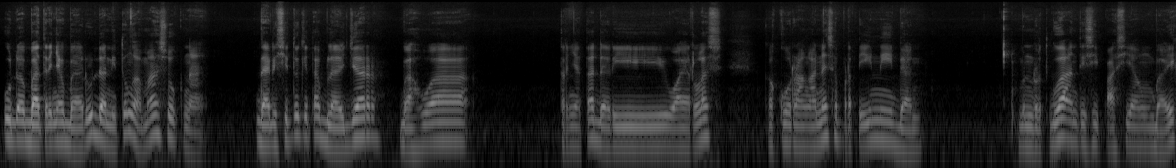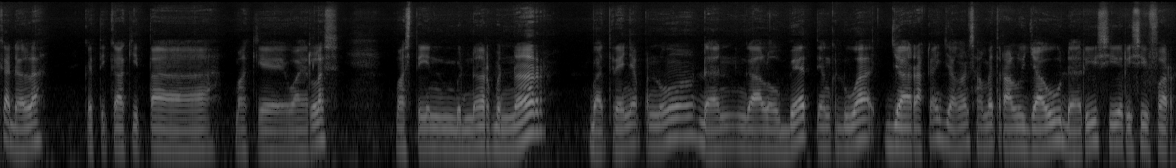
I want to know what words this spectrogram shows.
udah baterainya baru dan itu nggak masuk. Nah dari situ kita belajar bahwa ternyata dari wireless kekurangannya seperti ini dan menurut gue antisipasi yang baik adalah ketika kita make wireless mastiin benar-benar baterainya penuh dan nggak lowbat yang kedua jaraknya jangan sampai terlalu jauh dari si receiver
